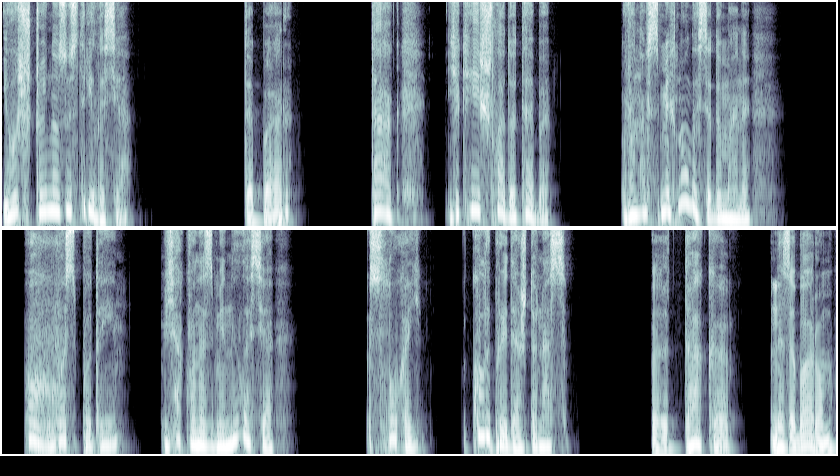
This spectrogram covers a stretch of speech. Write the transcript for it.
і ось щойно зустрілася. Тепер? Так, як я йшла до тебе. Вона всміхнулася до мене. О, господи, як вона змінилася. Слухай, коли прийдеш до нас? «Е, Так, е, незабаром,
